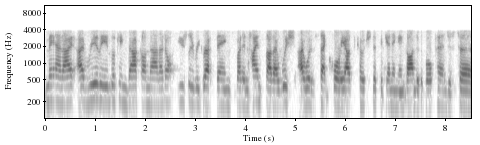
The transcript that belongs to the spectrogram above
man i i really looking back on that i don't usually regret things. But in hindsight i wish i would have sent corey out to coach at the beginning and gone to the bullpen just to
